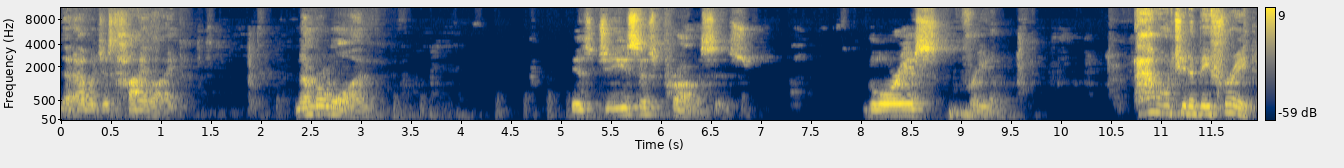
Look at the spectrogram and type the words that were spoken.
that I would just highlight. Number one, is Jesus' promises glorious freedom. I want you to be free.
